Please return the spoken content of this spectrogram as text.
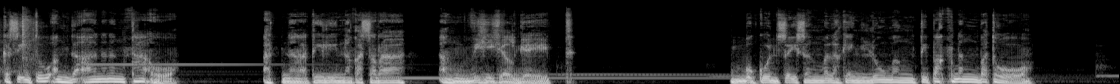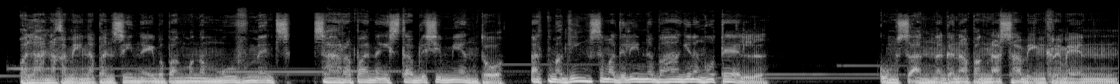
kasi ito ang daanan ng tao at nanatiling nakasara ang vehicle gate. Bukod sa isang malaking lumang tipak ng bato, wala na kaming napansin na iba pang mga movements sa harapan ng establishmento at maging sa madilim na bahagi ng hotel kung saan naganap ang nasabing krimen.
